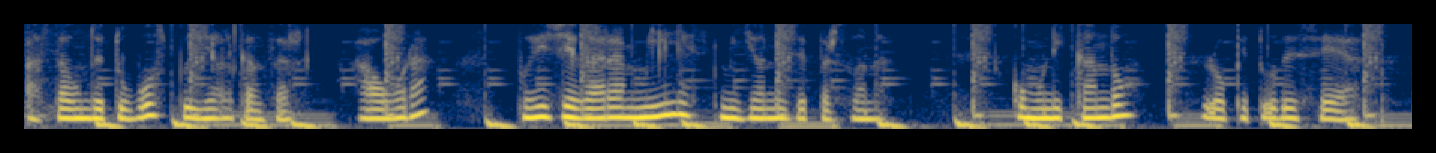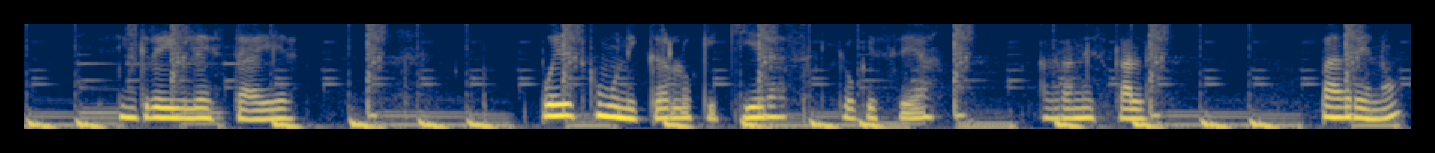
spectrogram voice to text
hasta donde tu voz pudiera alcanzar. Ahora puedes llegar a miles, millones de personas comunicando lo que tú deseas. Es increíble esta era. Puedes comunicar lo que quieras, lo que sea, a gran escala. Padre, ¿no?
